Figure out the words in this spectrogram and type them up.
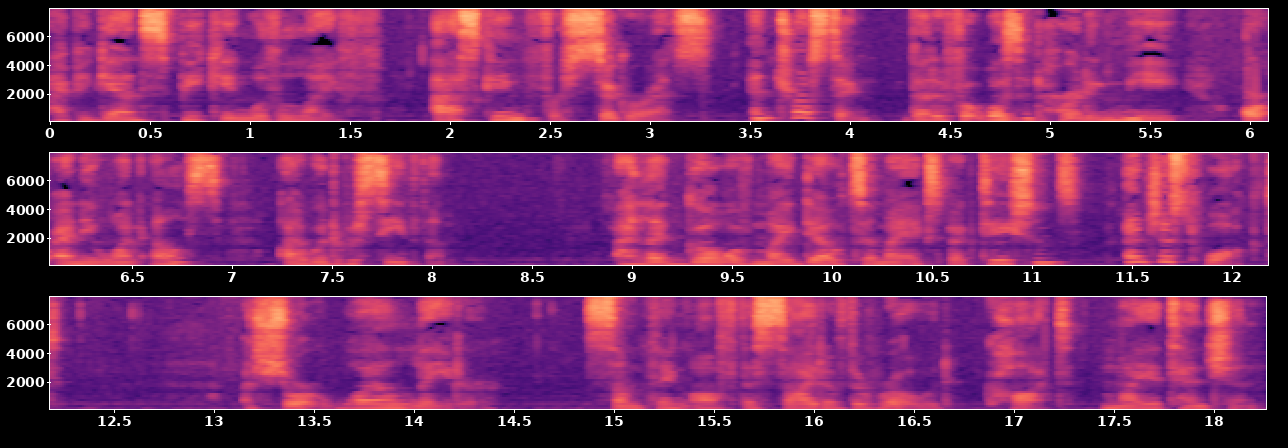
I began speaking with life, asking for cigarettes, and trusting that if it wasn't hurting me or anyone else, I would receive them. I let go of my doubts and my expectations and just walked. A short while later, something off the side of the road caught my attention.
